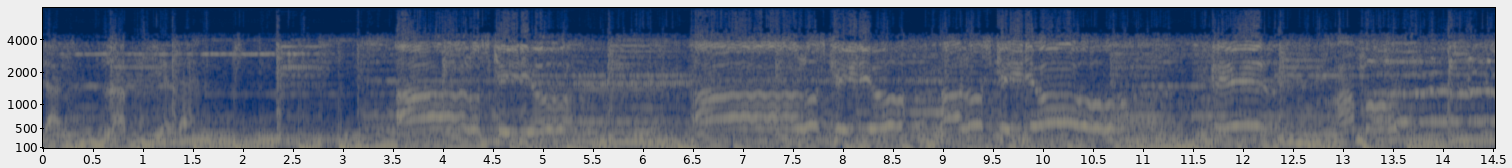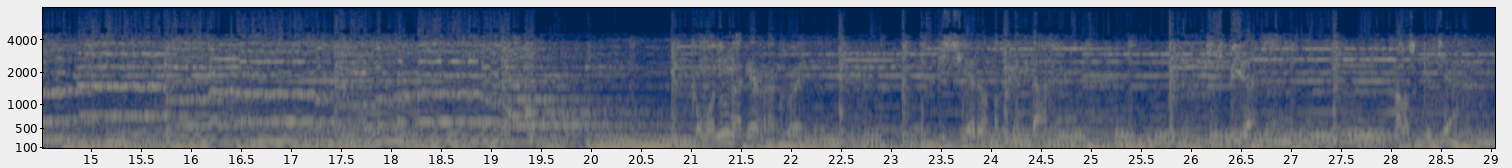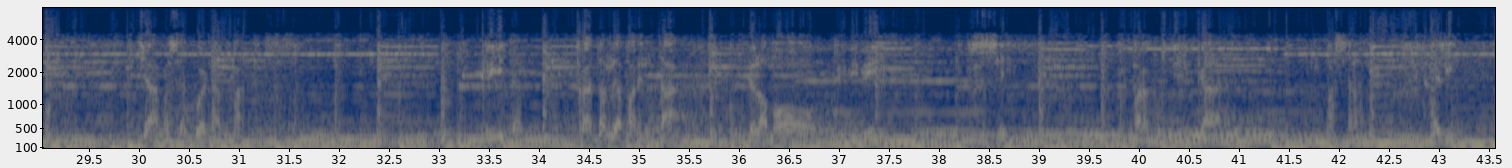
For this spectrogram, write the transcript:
La piedad. A los que hirió, a los que hirió, a los que hirió el amor. Como en una guerra cruel, quisieron ofrendar sus vidas a los que ya, ya no se acuerdan más. Gritan, tratan de aparentar el amor y vivir, sí, para justificar un pasado feliz.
